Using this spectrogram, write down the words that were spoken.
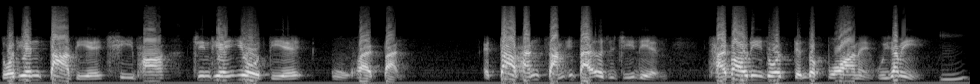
昨天大跌七趴，今天又跌五块半，哎，大盘涨一百二十几点，财报利多点到波呢？为什么？嗯，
